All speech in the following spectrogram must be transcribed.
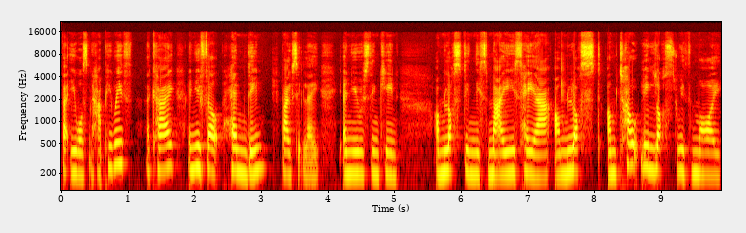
that you wasn't happy with, okay? And you felt hemmed in, basically. And you was thinking, I'm lost in this maze here. I'm lost. I'm totally lost with my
